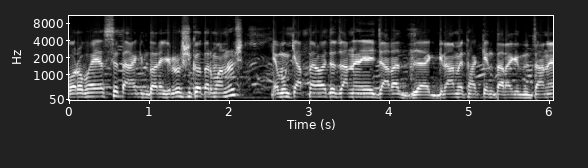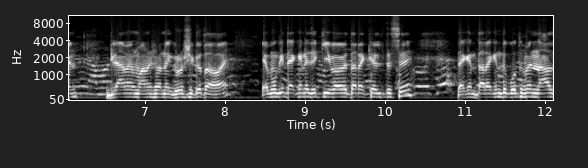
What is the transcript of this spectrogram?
বড় ভাই আছে, তারা কিন্তু অনেক রসিকতার মানুষ। এবং কি আপনারা হয়তো জানেন এই যারা গ্রামে থাকেন, তারা কিন্তু জানেন, গ্রামের মানুষ অনেক রসিকতা হয়। এবং কি দেখেন যে কীভাবে তারা খেলতেছে, দেখেন তারা কিন্তু প্রথমে নাচ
